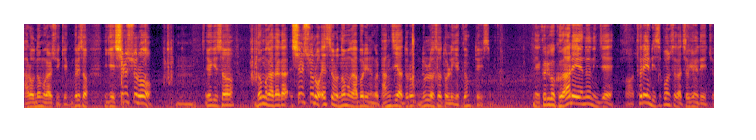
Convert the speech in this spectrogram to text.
바로 넘어갈 수 있게끔 그래서 이게 실수로 음, 여기서 넘어가다가 실수로 S로 넘어가 버리는 걸 방지하도록 눌러서 돌리게끔 되어 있습니다 네, 그리고 그 아래에는 이제 어, Terrain Response가 적용이 되어 있죠.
